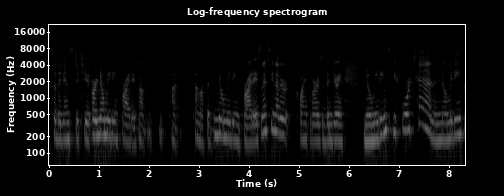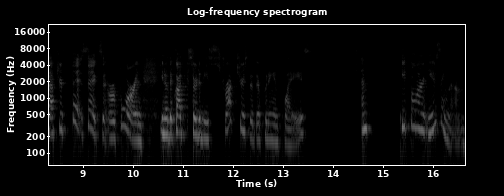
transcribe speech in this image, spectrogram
So they've instituted, or no meeting Fridays, not time, time up, but no meeting Fridays. And I've seen other clients of ours have been doing no meetings before 10 and no meetings after six or four. And, you know, they've got sort of these structures that they're putting in place and people aren't using them.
